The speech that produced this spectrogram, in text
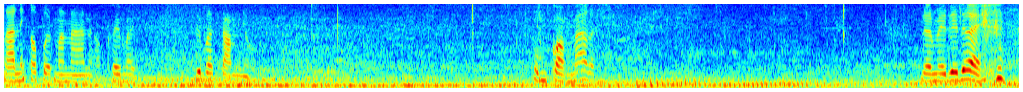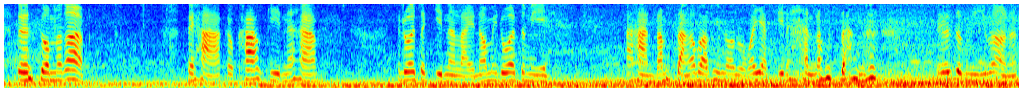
ร้านนี้เขาเปิดมานานแล้วเคยมาซื้อประจำอยู่กลมกล่อมมากเลย เดินไปเรื่อยๆ เดินชมแล้วก็ไปหากับข้าวกินนะคะ ไม่รู้ว่าจะกินอะไรเนาะไม่รู้ว่าจะมีอาหารตามสั่งหรือเปล่าพี่นนท์บอกว่าอยากกินอาหารตามสั่งไม่รู้จะมีเปล่านะ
